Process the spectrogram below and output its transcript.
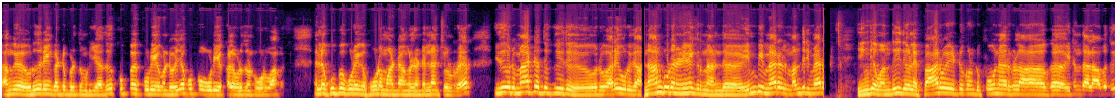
அங்கே ஒரு தரையும் கட்டுப்படுத்த முடியாது. குப்பை கூடிய கொண்டு வச்சா குப்பை கூடிய கலவரத்தை கொண்டு ஓடுவாங்க. எல்லாம் குப்பை கூடையை போட மாட்டாங்கன்னு எல்லாம் சொல்றார். இது ஒரு மாற்றத்துக்கு இது ஒரு அறை தான். நான் கூட நினைக்கிறேன் நான். இந்த எம்பி மேரல் மந்திரி மேரல் இங்க வந்து இதுகளை பார்வையிட்டு கொண்டு போனார்களாக இருந்தாலாவது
